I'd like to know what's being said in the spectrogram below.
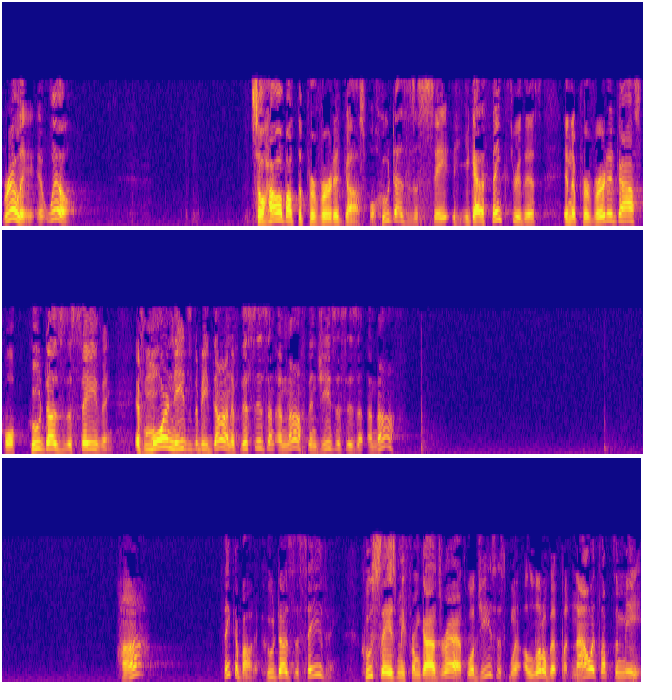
Really, it will. So how about the perverted gospel? Who does the save? You got to think through this. In the perverted gospel, who does the saving? If more needs to be done, if this isn't enough, then Jesus isn't enough. Huh? Think about it. Who does the saving? Who saves me from God's wrath? Well, Jesus went a little bit, but now it's up to me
